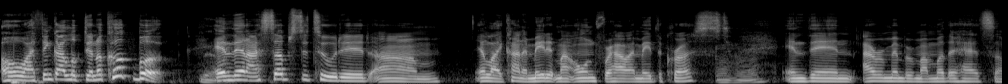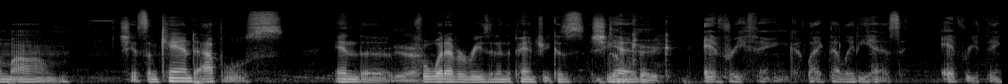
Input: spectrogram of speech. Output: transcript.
oh, I think I looked in a cookbook. Yeah. And then I substituted um and like kind of made it my own for how I made the crust. Mm-hmm. And then I remember my mother had some um she had some canned apples in the Yeah. for whatever reason in the pantry cuz she Dumb had cake. everything. Like that lady has everything.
